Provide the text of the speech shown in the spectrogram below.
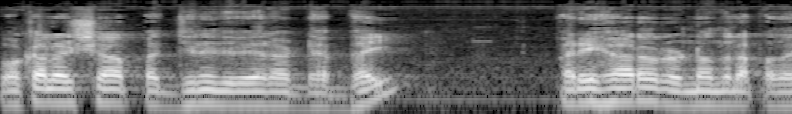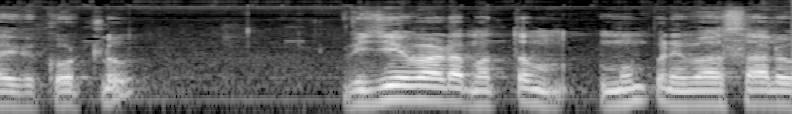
ఒక లక్ష పద్దెనిమిది వేల డెబ్బై పరిహారం రెండు వందల పదహైదు కోట్లు విజయవాడ మొత్తం ముంపు నివాసాలు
